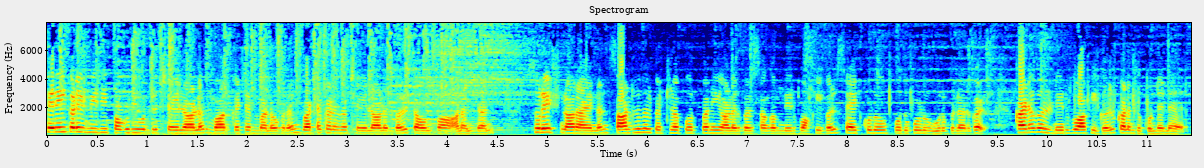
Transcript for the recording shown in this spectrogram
பெரியகடை வீதி பகுதி ஒன்று செயலாளர் மார்க்கெட்டன் மனோகரன் வட்டக்கழக செயலாளர்கள் டவுன்பா ஆனந்தன் சுரேஷ் நாராயணன் சான்றிதழ் பெற்ற பொற்பணியாளர்கள் சங்கம் நிர்வாகிகள் செயற்குழு பொதுக்குழு உறுப்பினர்கள் கழக நிர்வாகிகள் கலந்து கொண்டனர்.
